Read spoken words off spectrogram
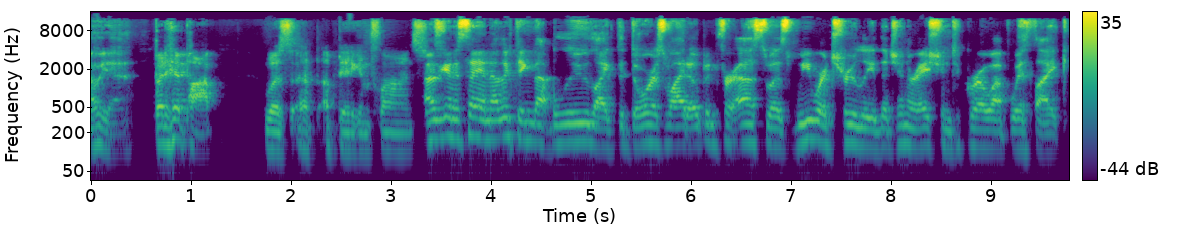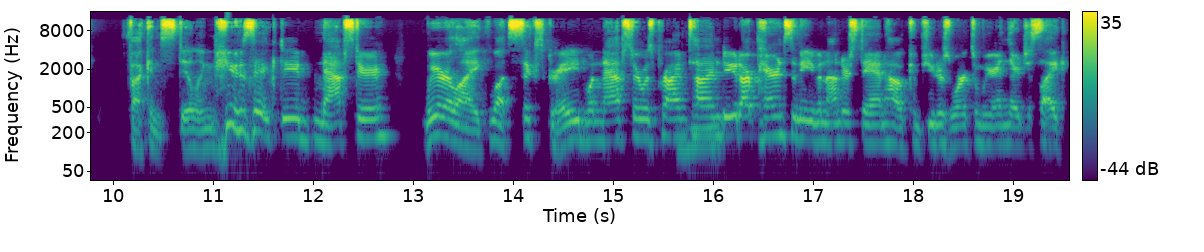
oh yeah. But hip hop was a, a big influence. I was gonna say another thing that blew like the doors wide open for us was we were truly the generation to grow up with like fucking stealing music, dude. Napster. We were like what sixth grade when Napster was prime mm-hmm. time, dude. Our parents didn't even understand how computers worked, and we were in there just like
